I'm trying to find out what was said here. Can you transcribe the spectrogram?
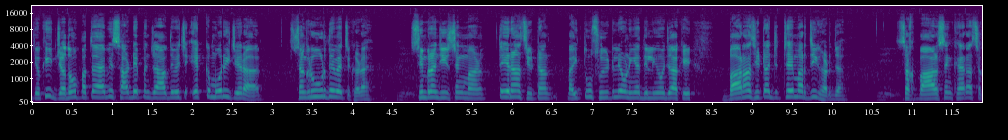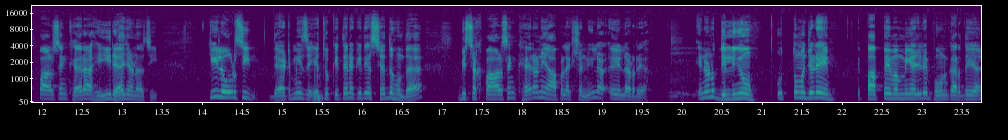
ਕਿਉਂਕਿ ਜਦੋਂ ਪਤਾ ਹੈ ਵੀ ਸਾਡੇ ਪੰਜਾਬ ਦੇ ਵਿੱਚ ਇੱਕ ਮੋਹਰੀ ਚਿਹਰਾ ਸੰਗਰੂਰ ਦੇ ਵਿੱਚ ਖੜਾ ਹੈ, ਸਿਮਰਨਜੀਤ ਸਿੰਘ ਮਾਨ 13 ਸੀਟਾਂ, ਭਾਈ ਤੂੰ ਸਵੀਟ ਲਿਆਉਣੀਆਂ ਦਿੱਲੀੋਂ ਜਾ ਕੇ 12 ਸੀਟਾਂ ਜਿੱਥੇ ਮਰਜ਼ੀ ਖੜ ਜਾ। ਸੁਖਪਾਲ ਸਿੰਘ ਖਹਿਰਾ, ਸੁਖਪਾਲ ਸਿੰਘ ਖਹਿਰਾ ਹੀ ਰਹਿ ਜਾਣਾ ਸੀ। ਕੀ ਲੋੜ ਸੀ? ਦੈਟ ਮੀਨਸ ਇਥੋਂ ਕਿਤੇ ਨਾ ਕਿਤੇ ਸਿੱਧ ਹੁੰਦਾ ਹੈ ਵੀ ਸੁਖਪਾਲ ਸਿੰਘ ਖਹਿਰਾ ਨੇ ਆਪ ਇਲੈਕਸ਼ਨ ਨਹੀਂ ਲੜ- ਇਹ ਲੜ ਰਿਹਾ। ਇਹਨਾਂ ਨੂੰ ਦਿੱਲੀੋਂ ਉੱਤੋਂ ਜਿਹੜੇ ਪਾਪੇ ਮੰਮੀਆਂ ਜਿਹੜੇ ਫੋਨ ਕਰਦੇ ਆ,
